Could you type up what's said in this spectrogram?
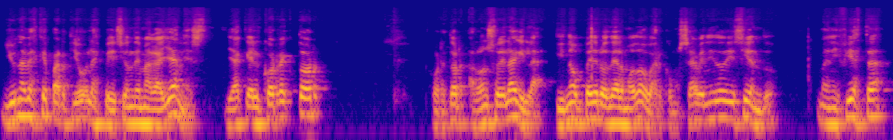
y una vez que partió la expedición de Magallanes, ya que el corrector, corrector Alonso del Águila y no Pedro de Almodóvar, como se ha venido diciendo, manifiesta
